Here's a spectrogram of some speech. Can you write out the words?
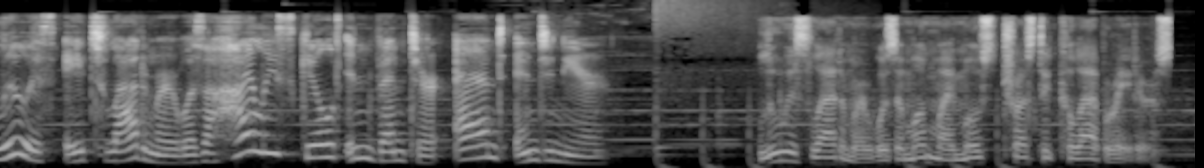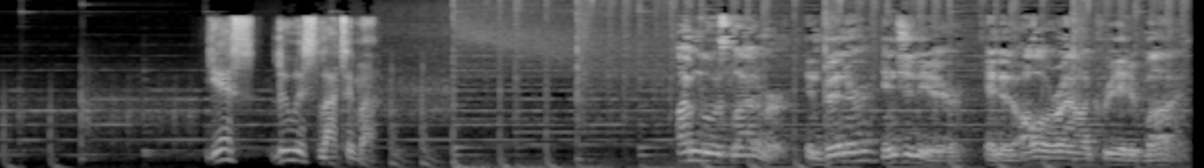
Lewis H. Latimer was a highly skilled inventor and engineer. Lewis Latimer was among my most trusted collaborators. Yes, Lewis Latimer. I'm Lewis Latimer, inventor, engineer, and an all-around creative mind.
